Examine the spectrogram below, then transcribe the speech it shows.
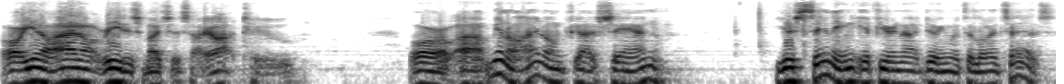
or, you know, I don't read as much as I ought to, or, um, you know, I don't uh, sin. You're sinning if you're not doing what the Lord says.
